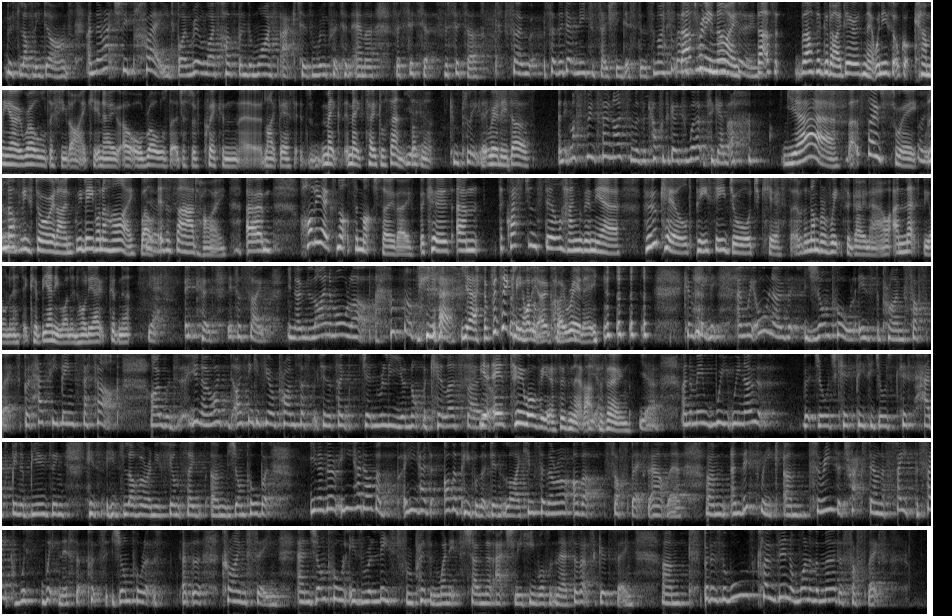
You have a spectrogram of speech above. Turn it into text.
this lovely dance, and they're actually played by real life husband and wife actors Rupert and Emma. Visita. So so they don't need to socially distance, and I thought that that's was really nice. nice. That's that's a good idea, isn't it? When you've sort of got cameo roles, if you like, you know, or, or roles that are just sort of quick and uh, like this, it makes it makes total sense, Yes, doesn't it? Completely. It really does. And it must have been so nice for them as a couple to go to work together. Yeah, that's so sweet. Know. Lovely storyline. We leave on a high. Well, Yeah. it's a sad high. Um, Hollyoaks, not so much so, though, because um, the question still hangs in the air. Who killed PC George Kiss? It was a number of weeks ago now, and let's be honest, it could be anyone in Hollyoaks, couldn't it? yes, it could. It's a soap. You know, line them all up. yeah, yeah, particularly Hollyoaks, though, really. Completely. And we all know that John Paul is the prime suspect, but has he been set up? I would, you know, I, I think if you're a prime suspect in a soap, generally you're not the killer. So yeah, it's too obvious, isn't it? That's Yeah. the thing. Yeah, and I mean, we, we know that that George Kiss, PC George Kiss, had been abusing his his lover and his fiance um, John Paul, but. You know, there, he had other he had other people that didn't like him, so there are other suspects out there. Um, and this week, um, Theresa tracks down a fake the fake witness that puts John Paul at the at the crime scene, and John Paul is released from prison when it's shown that actually he wasn't there. So that's a good thing. Um, but as the walls close in on one of the murder suspects,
